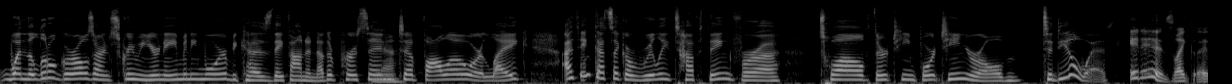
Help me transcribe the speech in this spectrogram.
when the little girls aren't screaming your name anymore because they found another person Yeah. to follow or like, I think that's like a really tough thing for a 12, 13, 14 year old to deal with. It is like uh,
